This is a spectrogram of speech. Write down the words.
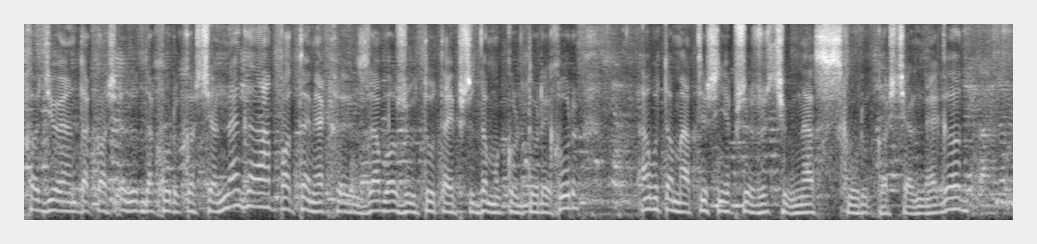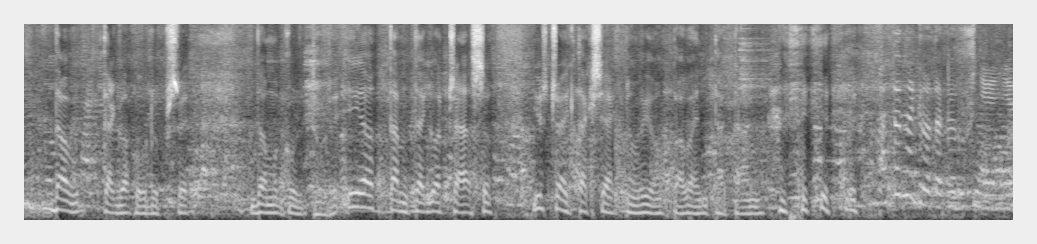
chodziłem do, do chóru kościelnego, a potem jak założył tutaj przy Domu Kultury chór, automatycznie przerzucił nas z chóru kościelnego do tego chóru przy Domu Kultury. I od tamtego czasu już człowiek tak się, jak mówią, pałęta tam. A ta nagroda, wyróżnienie,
